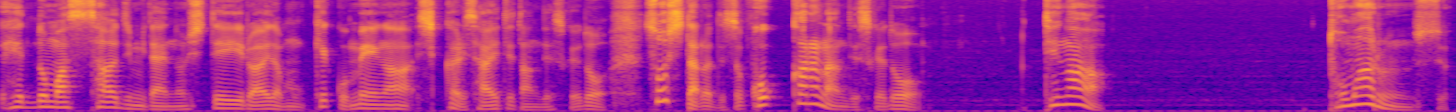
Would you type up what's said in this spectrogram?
ヘッドマッサージみたいのをしている間も結構目がしっかり冴えてたんですけど、そしたらですよ、こっからなんですけど、手が止まるんですよ。あ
